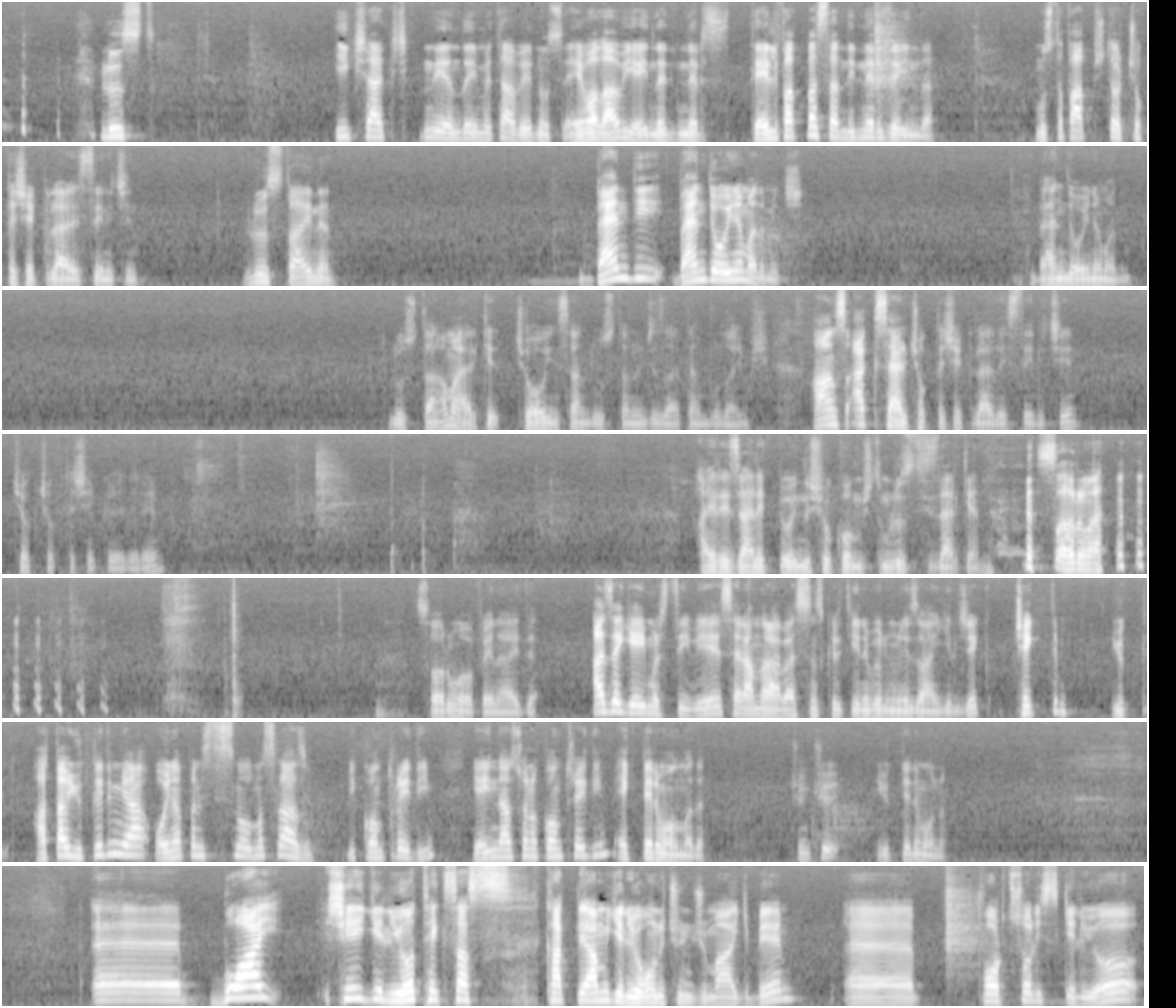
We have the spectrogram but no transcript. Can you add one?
Lust. İlk şarkı çıktığında yanındayım Mete haberin olsun. Eyvallah abi yayında dinleriz. Telif atmazsan dinleriz yayında. Mustafa 64 çok teşekkürler senin için. Lust aynen. Ben de, ben de oynamadım hiç. Ben de oynamadım. Lust'a ama herkes, çoğu insan Lust'tan önce zaten buradaymış. Hans Axel çok teşekkürler desteğin için. Çok çok teşekkür ederim. Ay rezalet bir oyunda şok olmuştum Lust izlerken. Sorma. Sorma o fenaydı. Aze Gamers TV'ye selamlar abi. Assassin's Creed yeni bölümü ne zaman gelecek? Çektim. Yük... Hatta yükledim ya. Oynatma listesinde olması lazım. Bir kontrol edeyim. Yayından sonra kontrol edeyim. Eklerim olmadı. Çünkü yükledim onu. Ee, bu ay şey geliyor. Texas katliamı geliyor 13. Cuma gibi. Ee, Fort Solis geliyor.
